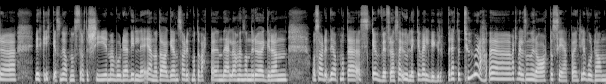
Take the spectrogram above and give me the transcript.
virker ikke som de har hatt noen strategi med hvor de er ville. Ene dagen så har de på en måte vært en del av en sånn rød-grønn Og så har de, de har på en måte skøvet fra seg ulike velgergrupper etter tur. da. Det eh, har vært veldig sånn rart å se på egentlig hvordan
